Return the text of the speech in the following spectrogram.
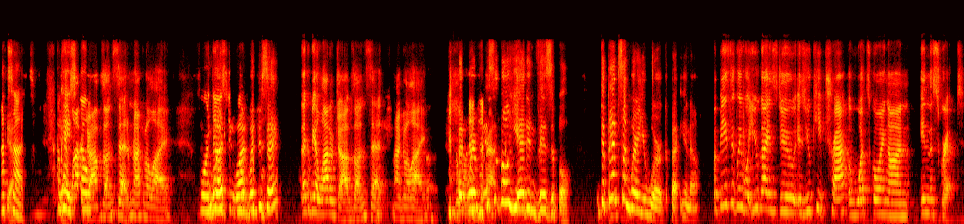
That's Yeah. us. hero. Okay, a lot so of jobs on set. I'm not gonna lie. for What, those what, what'd you say? That could be a lot of jobs on set. Not gonna lie. The But we're in the visible yet invisible. Depends on where you work, but you know. But basically, what you guys do is you keep track of what's going on in the script.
